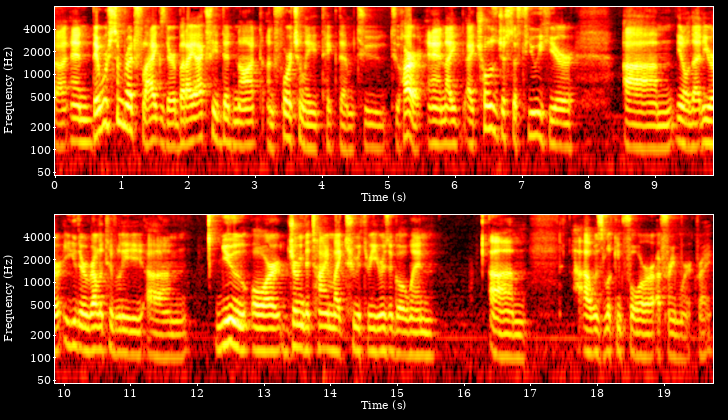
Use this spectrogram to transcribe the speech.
Uh, and there were some red flags there, but I actually did not, unfortunately, take them to to heart. And I, I chose just a few here, um, you know, that you're either relatively um, new or during the time like two or three years ago when um, I was looking for a framework, right?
